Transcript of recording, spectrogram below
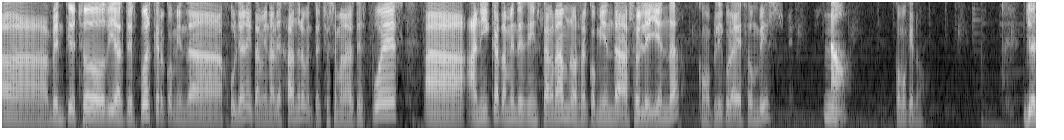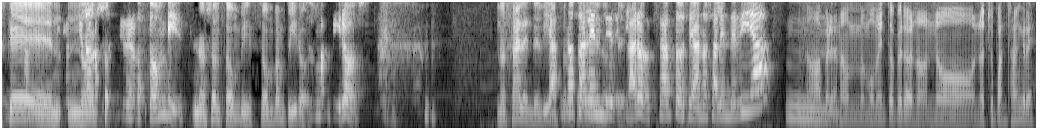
a 28 días después, que recomienda Julián y también Alejandro, 28 semanas después. A Anika también desde Instagram nos recomienda Soy leyenda como película de zombies. No. ¿Cómo que no? Yo es que no no, los so- considero zombies. no son zombies, son vampiros. Son vampiros. No salen de O día, sea, solo no salen de, noche. Claro, exacto. O sea, no salen de día. No, mm, perdona un momento, pero no, no, no chupan sangre.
